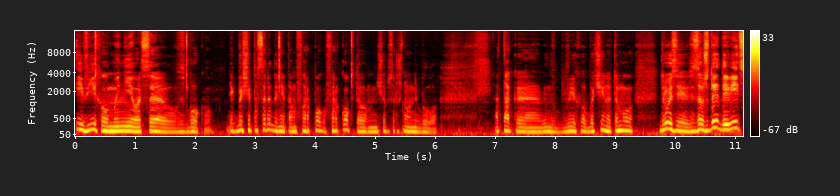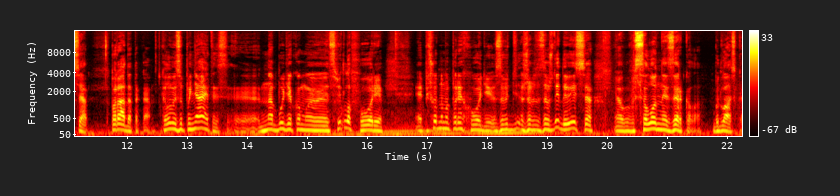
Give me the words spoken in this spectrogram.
і в'їхав мені оце збоку. Якби ще посередині там фаркоп, то нічого б страшного не було. А так е, він виїхав бочину. Тому, друзі, завжди дивіться, порада така. Коли ви зупиняєтесь е, на будь-якому е, світлофорі, пішохідному переході, завжди- дивіться в салонне зеркало. Будь ласка.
